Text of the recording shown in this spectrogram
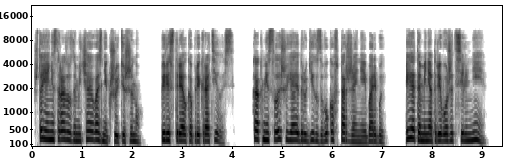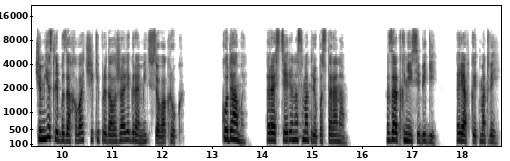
что я не сразу замечаю возникшую тишину. Перестрелка прекратилась. Как не слышу я и других звуков вторжения и борьбы. И это меня тревожит сильнее, чем если бы захватчики продолжали громить все вокруг. «Куда мы?» Растерянно смотрю по сторонам. «Заткнись и беги», — рявкает Матвей.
